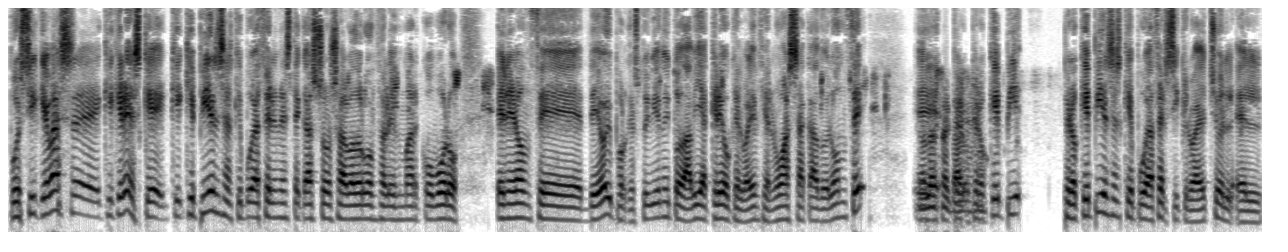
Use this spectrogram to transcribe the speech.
Pues sí, ¿qué vas, eh, qué crees? ¿Qué, qué, qué piensas que puede hacer en este caso Salvador González Marco Boro en el 11 de hoy? Porque estoy viendo y todavía creo que el Valencia no ha sacado el 11. No lo ha Eh, sacado, pero, pero no. ¿qué, pi- pero ¿qué piensas que puede hacer? Sí que lo ha hecho el, el-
